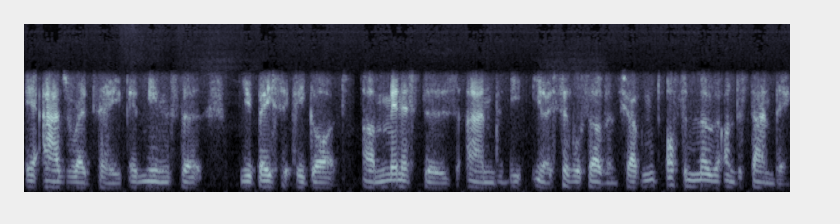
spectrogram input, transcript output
It adds red tape. It means that you've basically got um, ministers and you know civil servants who have often no understanding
